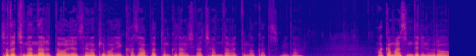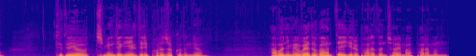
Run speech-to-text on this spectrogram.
저도 지난 날을 떠올려 생각해보니 가슴 아팠던 그 당시가 참담했던 것 같습니다. 아까 말씀드린 후로 드디어 치명적인 일들이 벌어졌거든요. 아버님의 외도가 한때 이기를 바라던 저의 바람은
